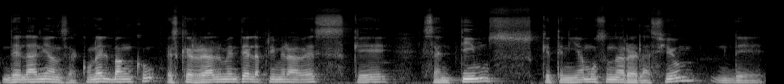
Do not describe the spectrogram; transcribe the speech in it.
de la alianza con el banco es que realmente es la primera vez que sentimos que teníamos una relación de,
